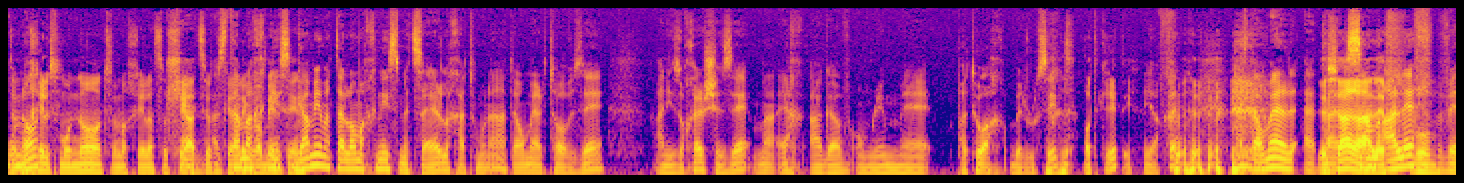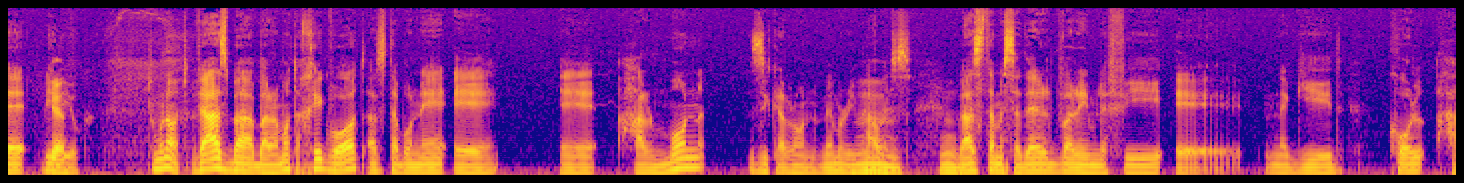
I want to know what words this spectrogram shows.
זה מכיל תמונות ומכיל אסוציאציות כן, כאלה כבר מכניס, גם אם אתה לא מכניס, מצייר לך תמונה, אתה אומר, טוב, זה, אני זוכר שזה, מה, איך, אגב, אומרים uh, פתוח ברוסית? עוד קריטי. יפה. אז אתה אומר, אתה שם א'. ובדיוק. תמונות. ואז ב- ברמות הכי גבוהות, אז אתה בונה אה, אה, הרמון זיכרון, memory Mm. palace. Mm. ואז אתה מסדר דברים לפי, אה, נגיד, כל ה...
